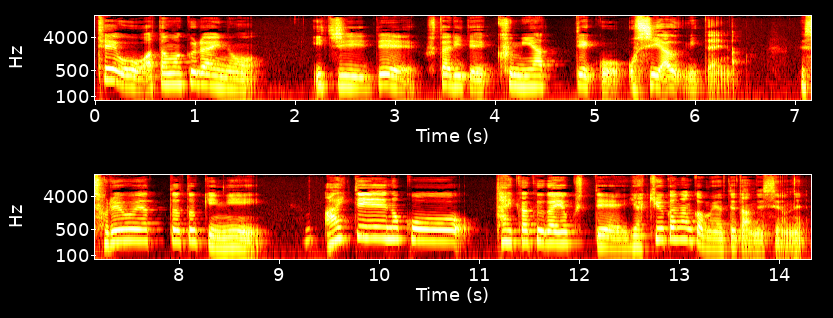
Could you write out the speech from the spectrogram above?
手を頭くらいの位置で二人で組み合ってこう押し合うみたいな。でそれをやった時に相手のこう体格が良くて野球かなんかもやってたんですよね。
